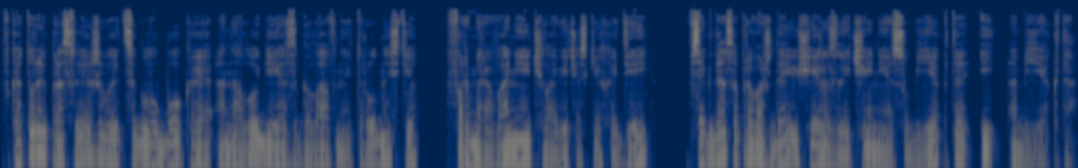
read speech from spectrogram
в которой прослеживается глубокая аналогия с главной трудностью формирования человеческих идей всегда сопровождающие развлечение субъекта и объекта.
